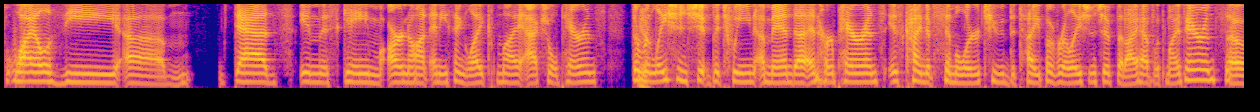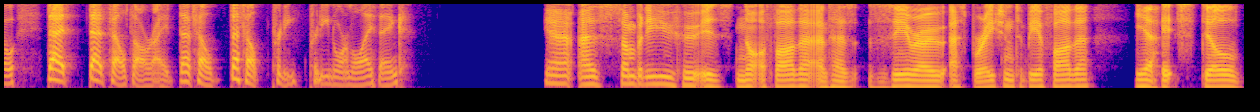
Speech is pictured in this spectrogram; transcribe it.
while the um dads in this game are not anything like my actual parents, the Yeah. relationship between Amanda and her parents is kind of similar to the type of relationship that I have with my parents, so that that felt all right. That felt that felt pretty pretty normal, I think. Yeah, as somebody who is not a father and has zero aspiration to be a father, yeah it's still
